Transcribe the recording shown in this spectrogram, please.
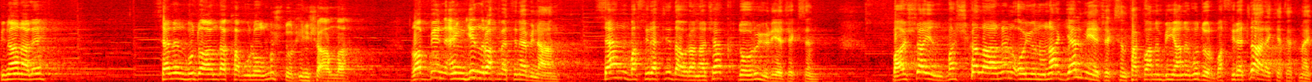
Binaenaleyh senin bu duanda kabul olmuştur inşallah. Rabbin engin rahmetine binaen sen basiretli davranacak, doğru yürüyeceksin. Bağışlayın, başkalarının oyununa gelmeyeceksin. Takvanın bir yanı budur, basiretli hareket etmek.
